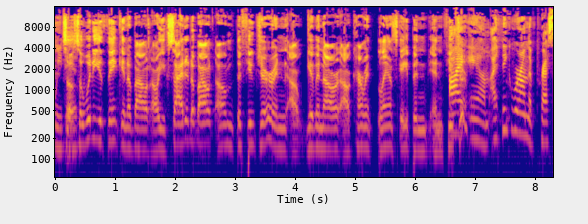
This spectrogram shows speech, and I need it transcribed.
We so, did. so what are you thinking about? Are you excited about um, the future and uh, given our, our current landscape and, and future? I am. I think we're on the precipice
